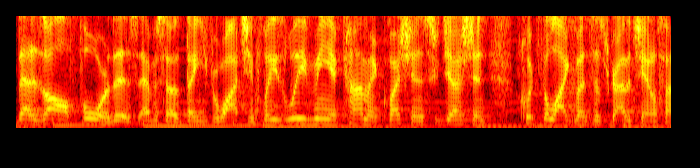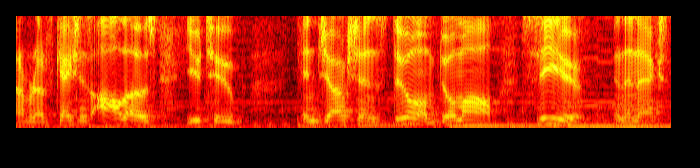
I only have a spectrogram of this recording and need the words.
That is all for this episode. Thank you for watching. Please leave me a comment, question, suggestion. Click the like button, subscribe to the channel, sign up for notifications. All those YouTube injunctions. Do them, do them all. See you in the next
